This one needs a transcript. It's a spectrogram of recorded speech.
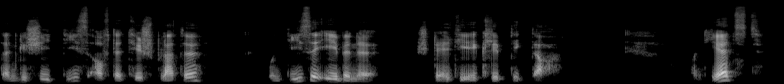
dann geschieht dies auf der Tischplatte und diese Ebene stellt die Ekliptik dar. Und jetzt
